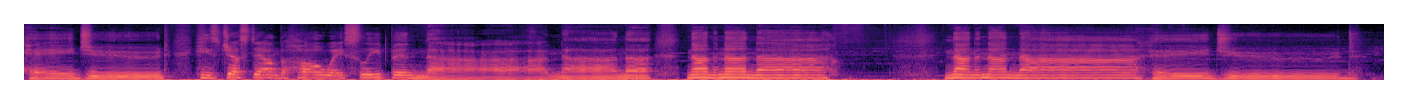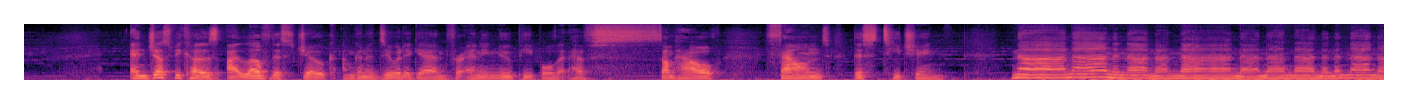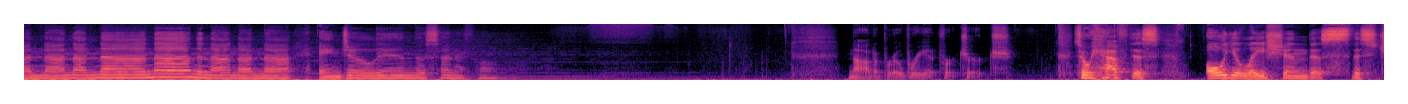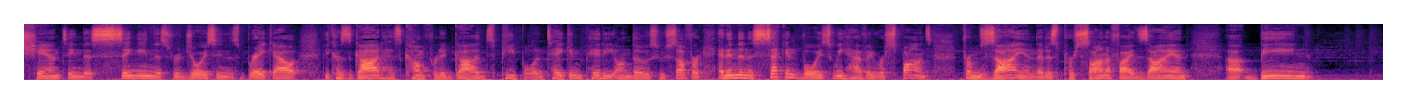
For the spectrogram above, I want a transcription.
Hey Jude, he's just down the hallway sleeping. Na na na na na na na na na na na. Hey Jude. And just because I love this joke, I'm to do it again for any new people that have somehow found this teaching. Na na na na na na na na na na na na na na na na na na na na angel in the centerfold. Not appropriate for church. So we have this ululation, this, this chanting, this singing, this rejoicing, this breakout, because God has comforted God's people and taken pity on those who suffer. And in the second voice, we have a response from Zion that is personified, Zion uh, being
